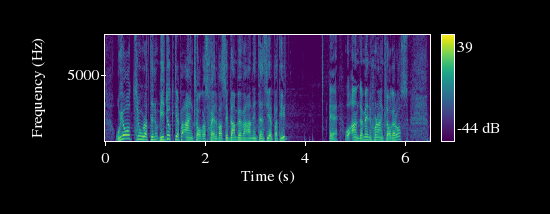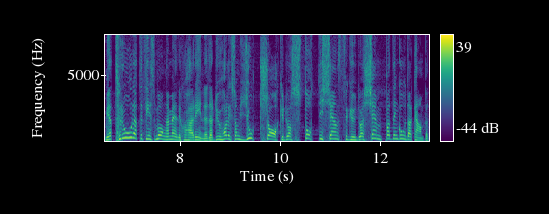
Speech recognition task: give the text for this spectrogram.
Och jag tror att den, vi är duktiga på att anklaga oss själva så ibland behöver han inte ens hjälpa till. Eh, och andra människor anklagar oss. Men jag tror att det finns många människor här inne där du har liksom gjort saker, du har stått i tjänst för Gud, du har kämpat den goda kampen,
